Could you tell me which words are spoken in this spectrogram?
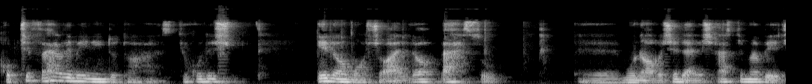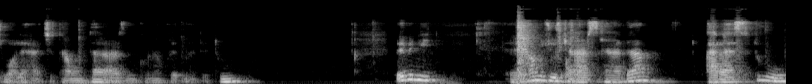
خب چه فرقی بین این دوتا هست که خودش الا ماشاءالله بحث و مناقشه درش هست که من به اجمال هرچه تمامتر عرض می‌کنم خدمتتون. ببینید همونجور که عرض کردم عرستو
